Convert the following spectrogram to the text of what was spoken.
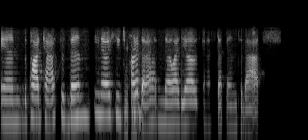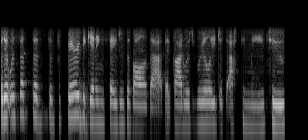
and the podcast has been you know a huge mm-hmm. part of that i had no idea i was going to step into that but it was at the the very beginning stages of all of that that god was really just asking me to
